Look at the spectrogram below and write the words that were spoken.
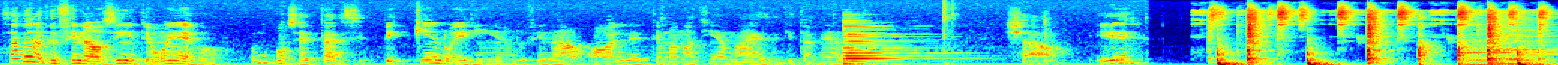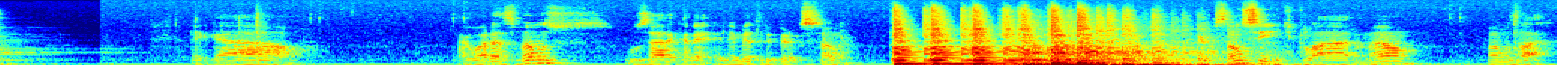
Está vendo que o finalzinho tem um erro? Vamos consertar esse pequeno errinho do final. Olha, ele tem uma notinha a mais aqui, tá vendo? Tchau. E... Agora vamos usar aquele elemento de percussão. Percussão sim, claro, não? Vamos lá.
